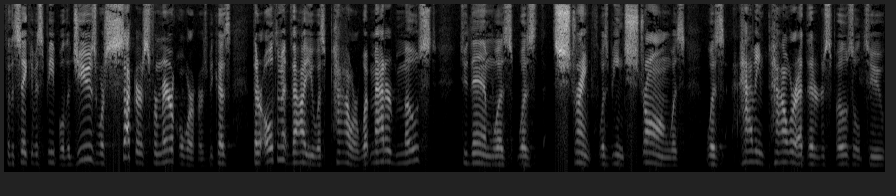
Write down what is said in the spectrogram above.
for the sake of his people. The Jews were suckers for miracle workers because their ultimate value was power. What mattered most to them was, was strength, was being strong, was, was having power at their disposal to,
